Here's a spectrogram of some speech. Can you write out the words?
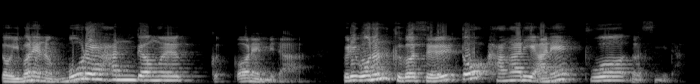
또 이번에는 모래 한 병을 꺼- 꺼냅니다. 그리고는 그것을 또 항아리 안에 부어 넣습니다.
